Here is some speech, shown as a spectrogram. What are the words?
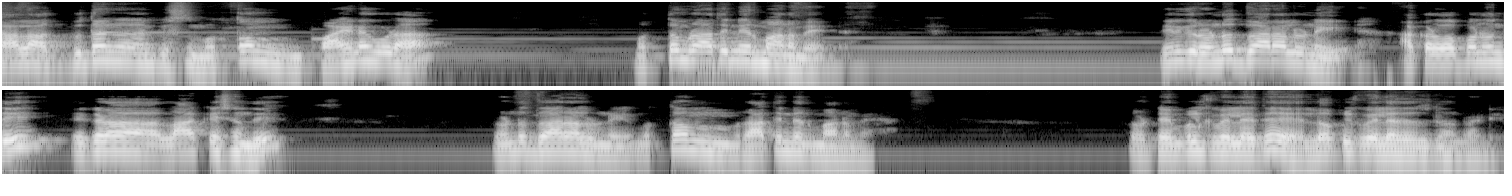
చాలా అద్భుతంగా కనిపిస్తుంది. మొత్తం పైన కూడా మొత్తం రాతి నిర్మాణమే. దీనికి రెండు ద్వారాలు ఉన్నాయి. అక్కడ ఓపెన్ ఉంది ఇక్కడ లాకేసి ఉంది. రెండు ద్వారాలు ఉన్నాయి. మొత్తం రాతి నిర్మాణమే. టెంపుల్కి వెళ్ళైతే లోపలికి వెళ్ళేది చూద్దాం రండి.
